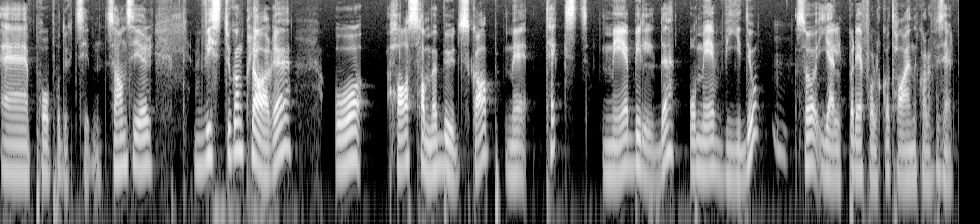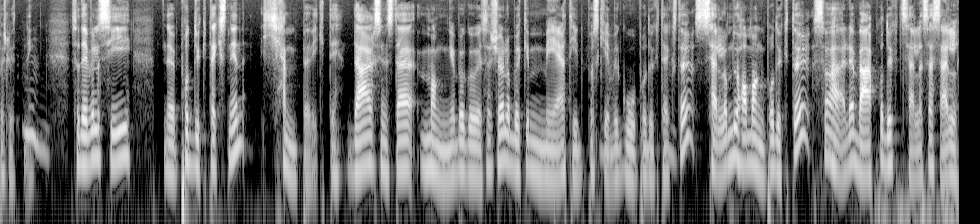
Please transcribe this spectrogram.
eh, på produktsiden. Så han sier hvis du kan klare å ha samme budskap med tekst, med bilde og med video, så hjelper det folk å ta en kvalifisert beslutning. Så det vil si, eh, produktteksten din, kjempeviktig. Der syns jeg mange bør gå i seg sjøl og bruke mer tid på å skrive gode produkttekster. Selv om du har mange produkter, så er det hver produkt selger seg selv.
